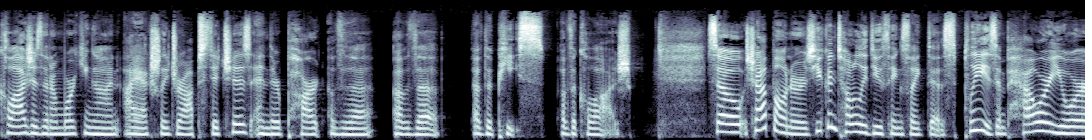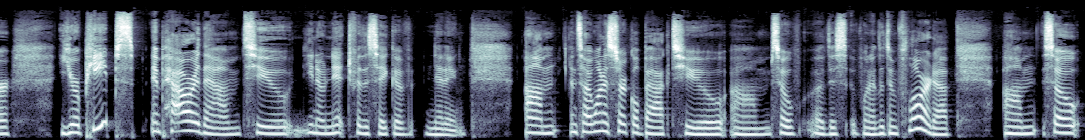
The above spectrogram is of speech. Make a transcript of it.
collages that I'm working on, I actually drop stitches, and they're part of the of the of the piece of the collage. So, shop owners, you can totally do things like this. Please empower your your peeps, empower them to you know knit for the sake of knitting. Um, and so, I want to circle back to um, so uh, this when I lived in Florida. Um, so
